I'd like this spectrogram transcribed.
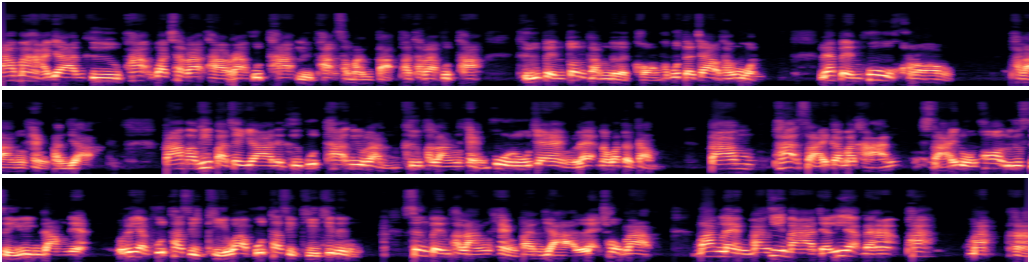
ตามมหายานคือพระวัชรธาระพุทธะหรือพระสมันตะพัทรพุทธะถือเป็นต้นกำเนิดของพระพุทธเจ้าทั้งหมดและเป็นผู้ครองพลังแห่งปัญญา ตามอภิปัชญาเนี่ยคือพุทธนิรันด์คือพลังแห่งผู้รู้แจ้งและนวัตกรรม ตามพระสายกรรมฐาน สายหลวงพ่อฤาษีลิงดำเนี่ยเรียกพุทธสิกขีว่าพุทธสิกขีที่หนึ่งซึ่งเป็นพลังแห่งปัญญาและโชคลาภ บางแหล่งบางที่มาจะเรียกนะฮะพระมหา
